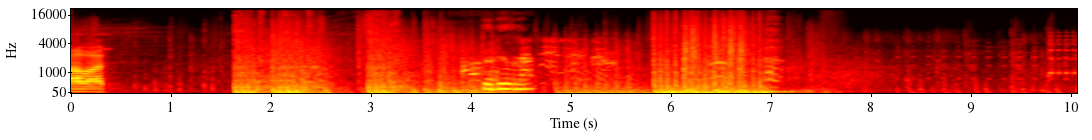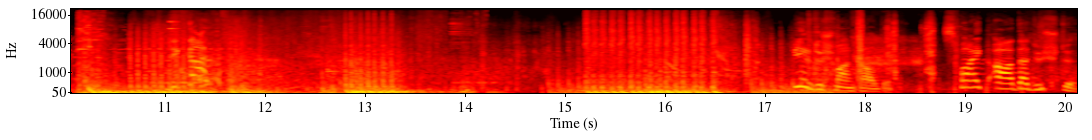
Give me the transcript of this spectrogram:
A var. Geliyorum. Dikkat! Bir düşman kaldı. Spike A'da düştü.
